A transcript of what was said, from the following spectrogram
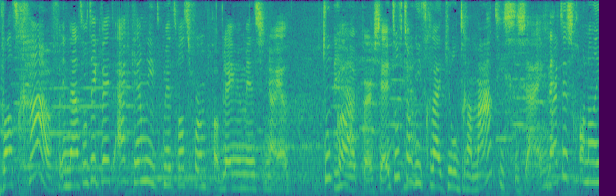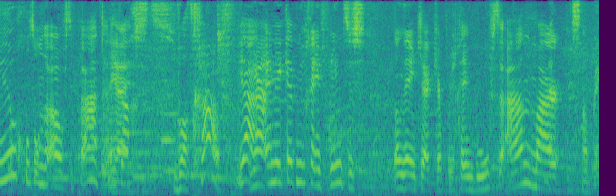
wat gaaf. Inderdaad, want ik weet eigenlijk helemaal niet met wat voor een problemen mensen naar jou toe komen Ja. per se. Het hoeft ook niet gelijk heel dramatisch te zijn. Maar het is gewoon al heel goed om erover te praten. En ik dacht, wat gaaf. Ja, Ja. en ik heb nu geen vriend, dus dan denk je, ja, ik heb er geen behoefte aan. Maar snap ik.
